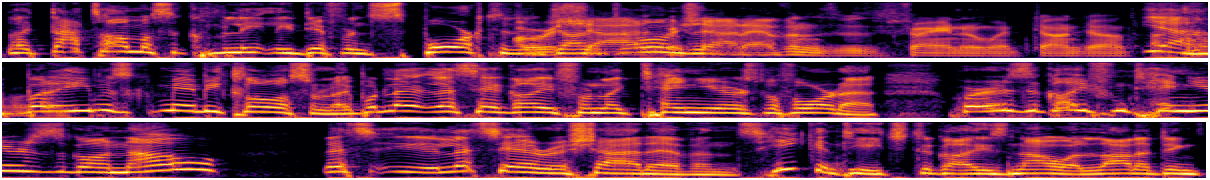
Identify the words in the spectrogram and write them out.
Like that's almost a completely different sport to the Or John Rashad, Jones. Rashad era. Evans was training with Jon Jones. Yeah, but he was maybe closer. Like, but let, let's say a guy from like ten years before that. Whereas a guy from ten years ago now, let's let's say Rashad Evans, he can teach the guys now a lot of things.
